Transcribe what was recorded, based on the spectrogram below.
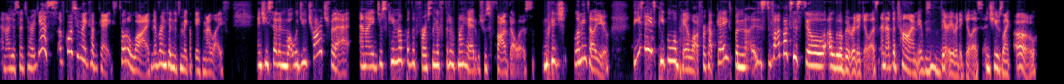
and I just said to her, yes, of course you make cupcakes. Total lie. Never intended to make cupcake in my life. And she said, and what would you charge for that? And I just came up with the first thing off the top of my head, which was five dollars. Which, let me tell you, these days people will pay a lot for cupcakes, but five bucks is still a little bit ridiculous. And at the time, it was very ridiculous. And she was like, "Oh,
